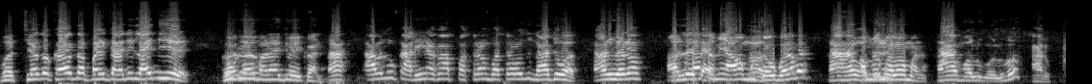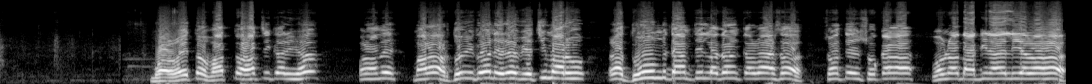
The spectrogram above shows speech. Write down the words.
વચ્ચે તો ખરા ભાઈ ગાડી લાવી દઈએ. ઘર ઘર બનાવી દો એકન. હા આ બધું કાઢી નાખવા પત્ર પત્ર બધું ના જોવા સારું હેડો તમે આવો હું જઉં બરાબર? હા હા અમને મળો મને. હા મળું મળું હો. સારું તો વાત તો સાચી કરી હો. પણ અમે મારા અડધો વીઘો ને વેચી મારું. ધૂમધામથી લગ્ન કરવા છે સોતે છોકરા વહુના દાગીના લઈ આવ્યા હ.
